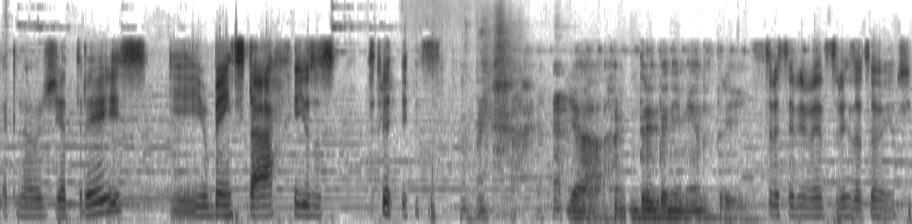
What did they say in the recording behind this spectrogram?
tecnologia 3 e o bem-estar e os 3. E a entretenimento 3. Entretenimento 3, exatamente.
